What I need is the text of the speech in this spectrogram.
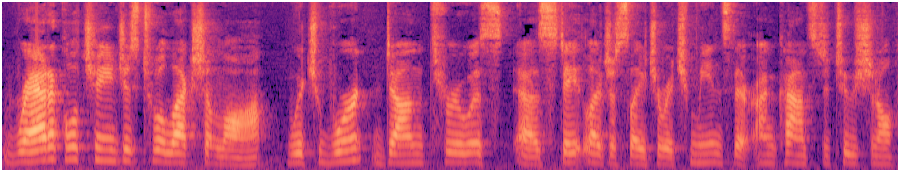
radical changes to election law, which weren't done through a, a, state legislature, which means they're unconstitutional.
